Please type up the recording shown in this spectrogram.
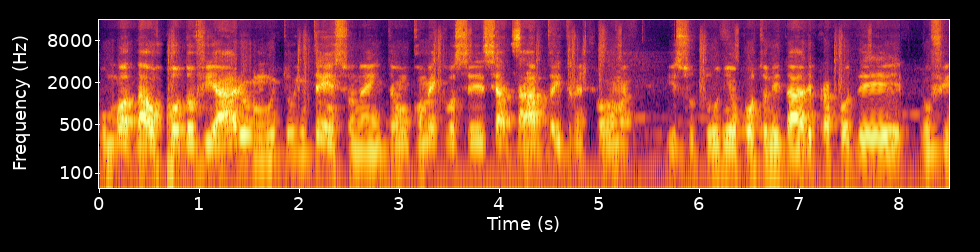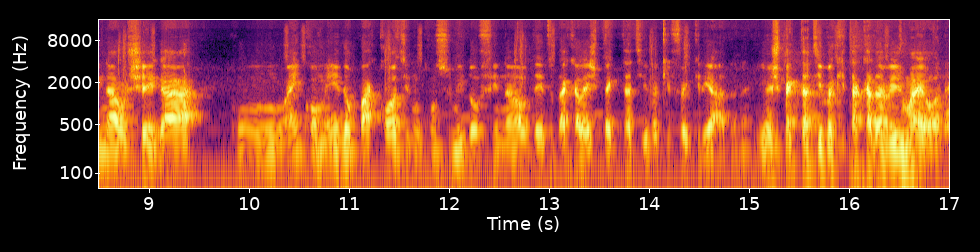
um modal rodoviário muito intenso, né? Então, como é que você se adapta e transforma isso tudo em oportunidade para poder, no final, chegar com a encomenda, o pacote no consumidor final dentro daquela expectativa que foi criada, né? E uma expectativa que está cada vez maior, né?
